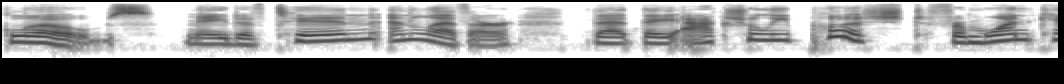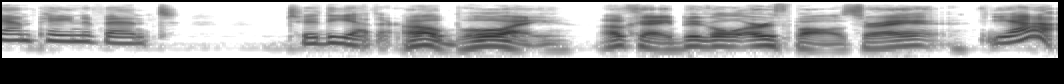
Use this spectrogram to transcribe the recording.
globes made of tin and leather that they actually pushed from one campaign event to the other. Oh boy. Okay, big old earth balls, right? Yeah.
